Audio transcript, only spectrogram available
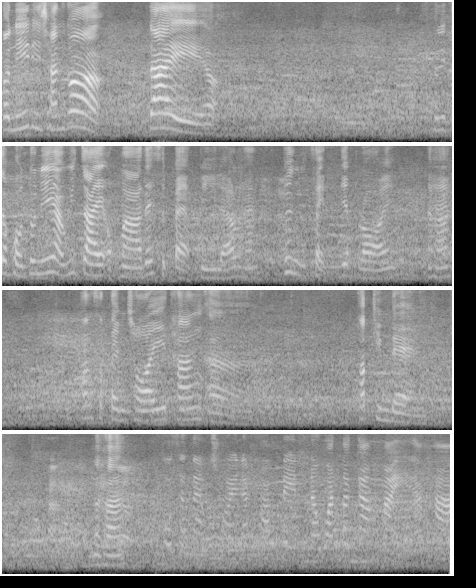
ตอนนี้ดิฉันก็ได้ผลิตผลตัวนี้วิจัยออกมาได้ 18 ปีแล้วนะคะเพิ่งเสร็จเรียบร้อยนะคะทั้งสเต็มชอยทั้งเอ่อทับทิมแดง นะคะตัวสเต็มชอยนะคะเป็นนวัตกรรมใหม่นะคะ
